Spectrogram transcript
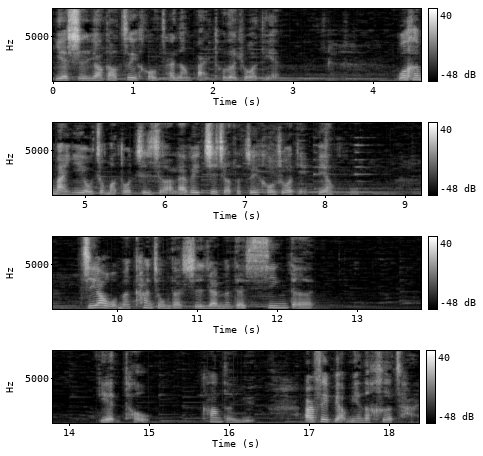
也是要到最后才能摆脱的弱点。我很满意有这么多智者来为智者的最后弱点辩护。只要我们看重的是人们的心的点头，康德语，而非表面的喝彩，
